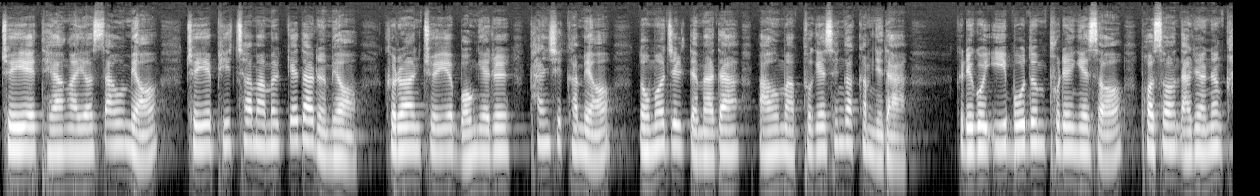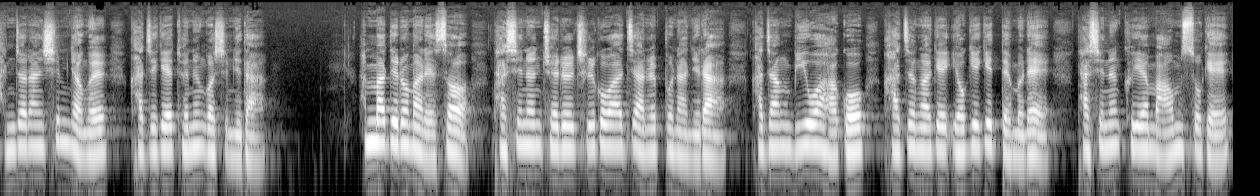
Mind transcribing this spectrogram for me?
죄에 대항하여 싸우며 죄의 비참함을 깨달으며 그러한 죄의 멍해를 탄식하며 넘어질 때마다 마음 아프게 생각합니다. 그리고 이 모든 불행에서 벗어나려는 간절한 심령을 가지게 되는 것입니다. 한마디로 말해서 다시는 죄를 즐거워하지 않을 뿐 아니라 가장 미워하고 가증하게 여기기 때문에 다시는 그의 마음 속에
